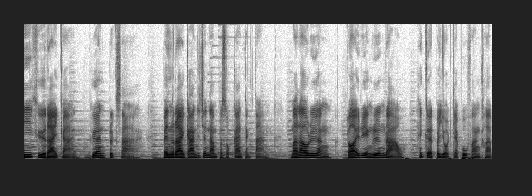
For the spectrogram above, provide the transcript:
นี่คือรายการเพื่อนปรึกษา เป็นรายการที่จะนำประสบการณ์ต่างๆ มาเล่าเรื่องร้อยเรียงเรื่องราว ให้เกิดประโยชน์แก่ผู้ฟังครับ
